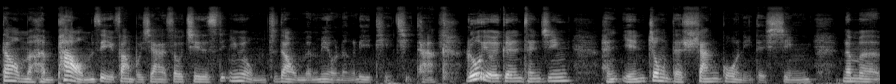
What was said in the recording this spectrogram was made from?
当我们很怕我们自己放不下的时候，其实是因为我们知道我们没有能力提起它。如果有一个人曾经很严重的伤过你的心，那么。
